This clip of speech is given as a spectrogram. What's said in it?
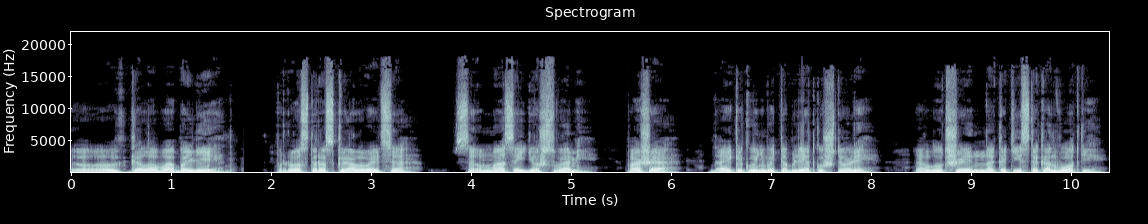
«Ох, голова болит! Просто раскалывается! С ума сойдешь с вами! Паша, Дай какую-нибудь таблетку, что ли. А лучше накати стакан водки.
